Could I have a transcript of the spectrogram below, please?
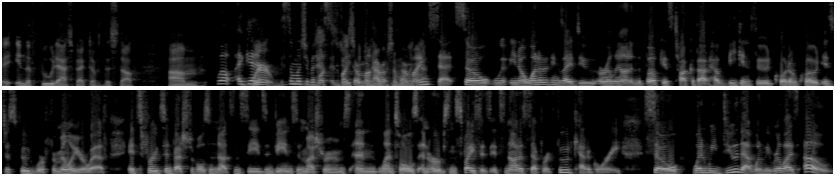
in the food aspect of this stuff. Um, Well, again, Where- so much of it has to do with our, would you mi- have for our- with our like that? mindset. So, you know, one of the things I do early on in the book is talk about how vegan food, quote unquote, is just food we're familiar with. It's fruits and vegetables and nuts and seeds and beans and mushrooms and lentils and herbs and spices. It's not a separate food category. So when we do that, when we realize, oh,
